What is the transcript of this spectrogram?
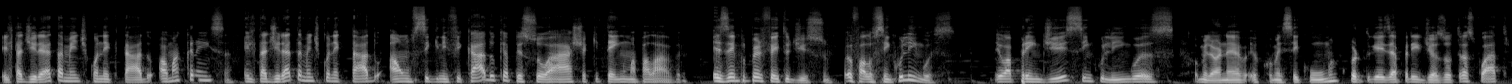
Ele está diretamente conectado a uma crença. Ele está diretamente conectado a um significado que a pessoa acha que tem uma palavra. Exemplo perfeito disso. Eu falo cinco línguas eu aprendi cinco línguas, ou melhor, né? Eu comecei com uma, português e aprendi as outras quatro.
